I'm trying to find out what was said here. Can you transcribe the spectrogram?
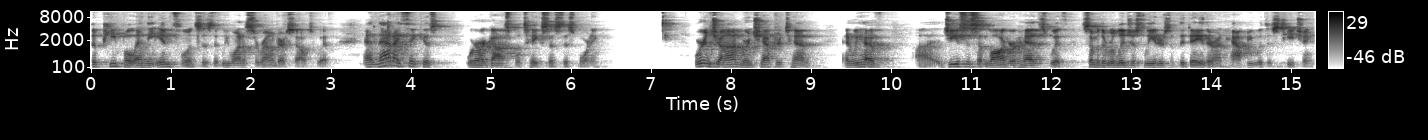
the people and the influences that we want to surround ourselves with. And that, I think, is where our gospel takes us this morning. We're in John, we're in chapter 10, and we have uh, Jesus at loggerheads with some of the religious leaders of the day. They're unhappy with his teaching.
